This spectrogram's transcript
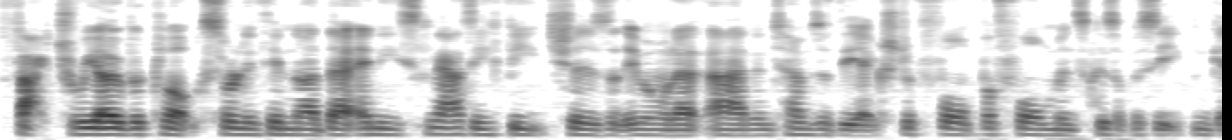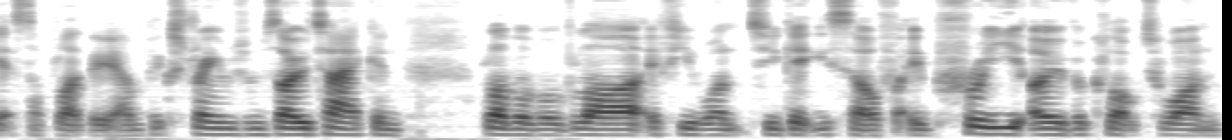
factory overclocks or anything like that, any snazzy features that they want to add in terms of the extra form performance, because obviously you can get stuff like the Amp Extremes from Zotac and blah blah blah blah if you want to get yourself a pre overclocked one,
